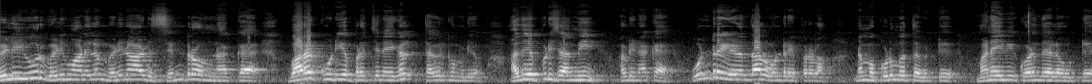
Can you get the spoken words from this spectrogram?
வெளியூர் வெளிமாநிலம் வெளிநாடு சென்றோம்னாக்க வரக்கூடிய பிரச்சனைகள் தவிர்க்க முடியும். அது எப்படி சாமி? அப்படின்னாக்க ஒன்றை இழந்தால் ஒன்றை பெறலாம். நம்ம குடும்பத்தை விட்டு மனைவி குழந்தைகளை விட்டு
